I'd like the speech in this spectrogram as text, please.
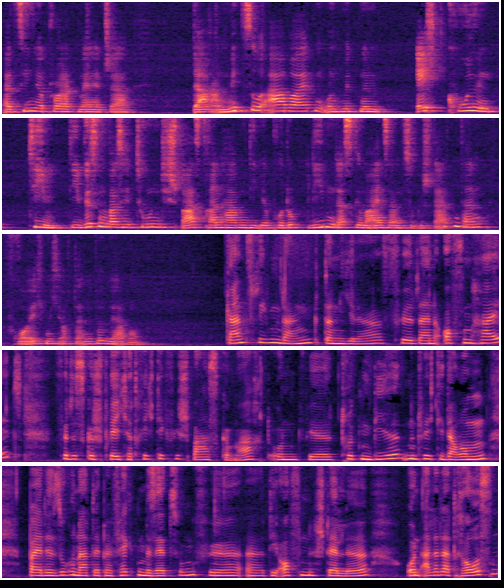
als Senior Product Manager daran mitzuarbeiten und mit einem echt coolen Team, die wissen, was sie tun, die Spaß dran haben, die ihr Produkt lieben, das gemeinsam zu gestalten, dann freue ich mich auf deine Bewerbung. Ganz lieben Dank, Daniela, für deine Offenheit, für das Gespräch. Hat richtig viel Spaß gemacht und wir drücken dir natürlich die Daumen bei der Suche nach der perfekten Besetzung für äh, die offene Stelle. Und alle da draußen,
